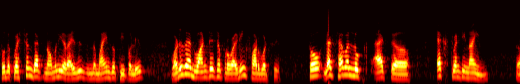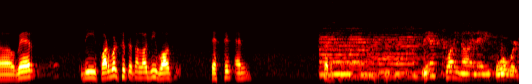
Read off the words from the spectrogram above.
So, the question that normally arises in the minds of people is what is the advantage of providing forward sweep? So, let us have a look at uh, X29 uh, where the forward sweep technology was tested and studied. The X-29A forward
